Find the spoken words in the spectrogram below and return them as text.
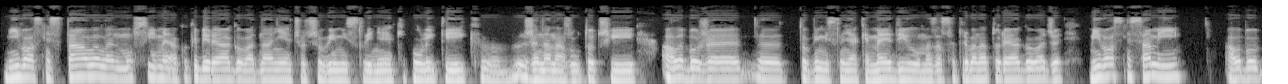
my vlastne stále len musíme ako keby reagovať na niečo, čo vymyslí nejaký politík, e, že na nás útočí, alebo že e, to vymyslí nejaké médium a zase treba na to reagovať, že my vlastne sami alebo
